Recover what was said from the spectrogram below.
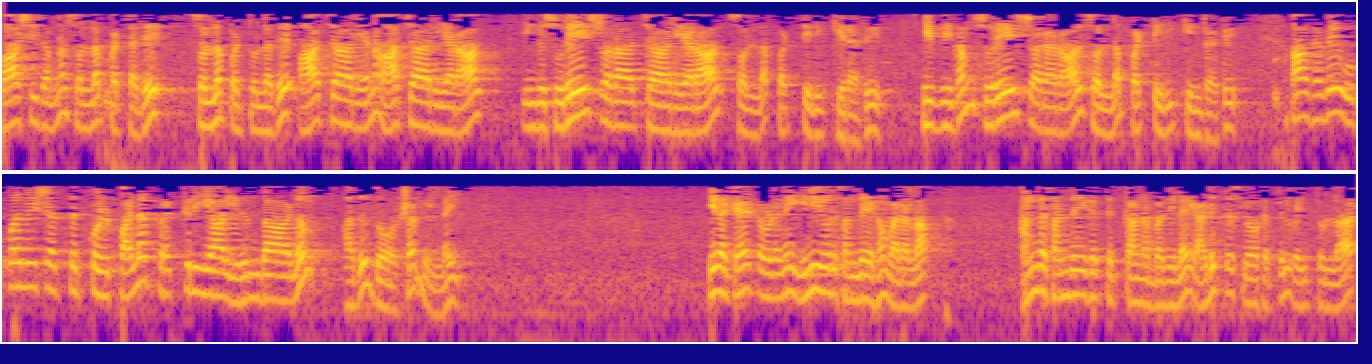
பாஷிதம்னா சொல்லப்பட்டது சொல்லப்பட்டுள்ளது. ஆச்சாரியன ஆச்சாரியரால் இங்கு சுரேஸ்வராச்சாரியரால் சொல்லப்பட்டிருக்கிறது. இவ்விதம் சுரேஸ்வரரால் சொல்லப்பட்டிருக்கின்றது. ஆகவே உபனிஷத்துக்குள் பல பிரக்கிரியா இருந்தாலும் அது தோஷம் இல்லை இத கேட்ட உடனே இனி ஒரு சந்தேகம் வரலாம் அந்த சந்தேகத்திற்கான பதிலை அடுத்த ஸ்லோகத்தில் வைத்துள்ளார்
